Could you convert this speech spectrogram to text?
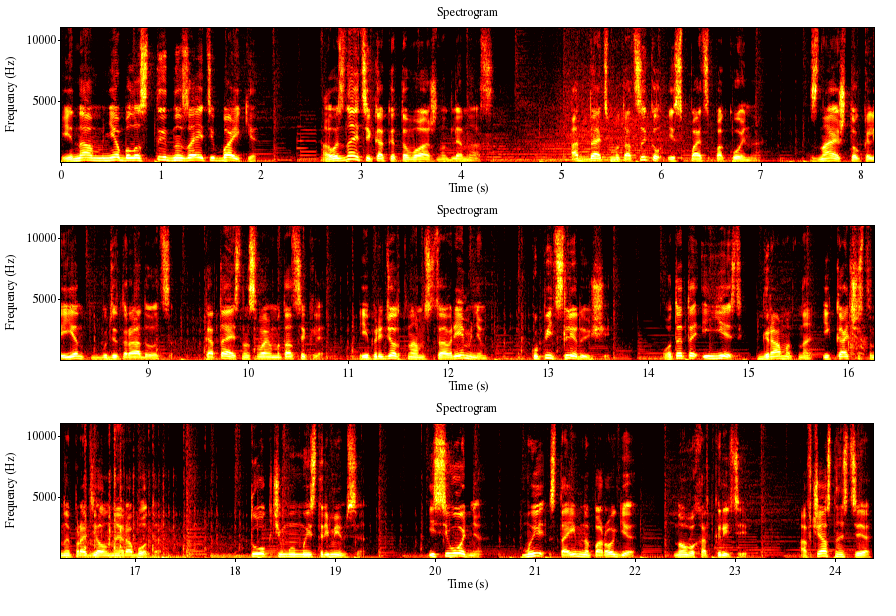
и нам не было стыдно за эти байки. А вы знаете, как это важно для нас? Отдать мотоцикл и спать спокойно. Зная, что клиент будет радоваться, катаясь на своем мотоцикле, и придет к нам со временем купить следующий. Вот это и есть грамотно и качественно проделанная работа. То, к чему мы и стремимся. И сегодня мы стоим на пороге новых открытий. А в частности,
